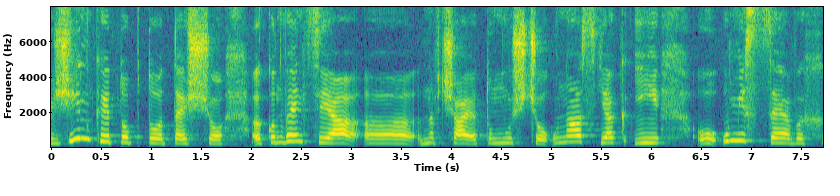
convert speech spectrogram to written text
жінки, тобто те, що конвенція навчає, тому що у нас, як і у місцевих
